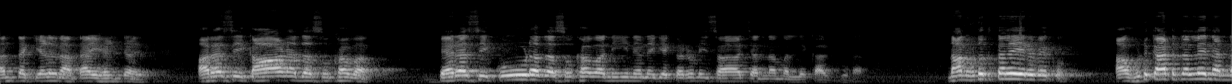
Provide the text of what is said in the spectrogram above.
ಅಂತ ಕೇಳಿದ್ರೆ ಆ ತಾಯಿ ಹೇಳ್ತಾಳೆ, ಅರಸಿ ಕಾಣದ ಸುಖವ, ಬೆರಸಿ ಕೂಡದ ಸುಖವ, ನೀ ನನಗೆ ಕರುಣಿಸ ಚೆನ್ನ ಮಲ್ಲಿಕಾರ್ಜುನ ನಾನು ಹುಡುಕ್ತಲೇ ಇರಬೇಕು. ಆ ಹುಡುಕಾಟದಲ್ಲೇ ನನ್ನ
